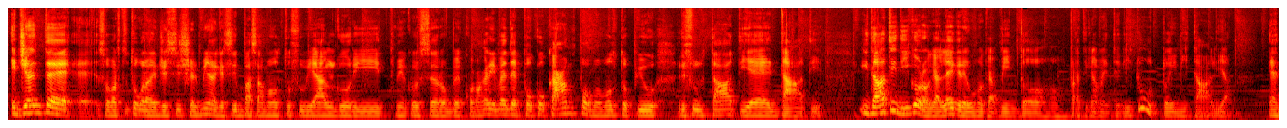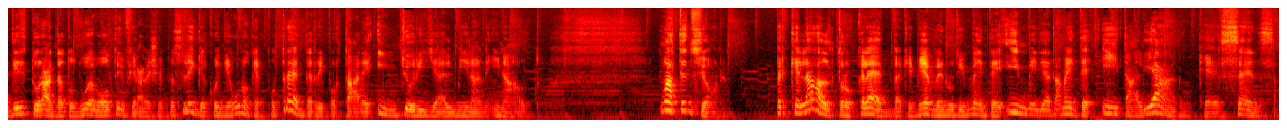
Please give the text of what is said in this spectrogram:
E gente, eh, soprattutto quella che gestisce il Milan, che si basa molto sugli algoritmi, queste robe qua, magari vede poco campo, ma molto più risultati e dati. I dati dicono che Allegri è uno che ha vinto praticamente di tutto in Italia e addirittura è andato due volte in finale Champions League, quindi è uno che potrebbe riportare in teoria il Milan in alto. Ma attenzione, perché l'altro club che mi è venuto in mente immediatamente italiano, che è senza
